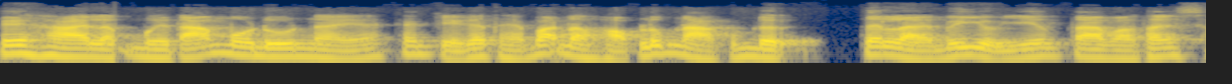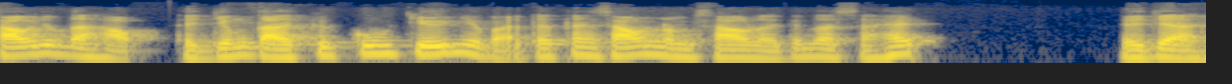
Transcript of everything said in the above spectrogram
thứ hai là 18 module này các anh chị có thể bắt đầu học lúc nào cũng được. Tức là ví dụ như chúng ta vào tháng 6 chúng ta học, thì chúng ta cứ cuốn chiếu như vậy tới tháng 6 năm sau là chúng ta sẽ hết. Hiểu chưa?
